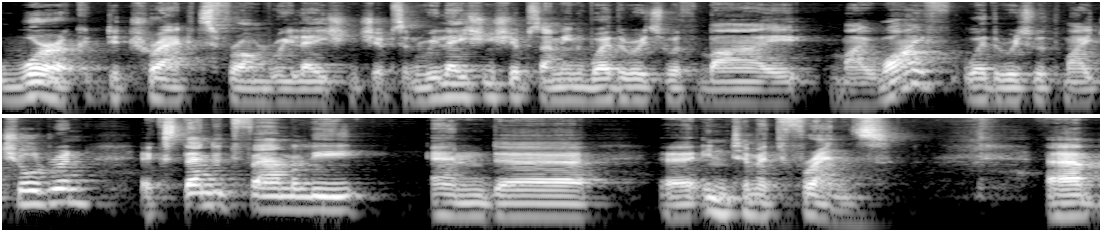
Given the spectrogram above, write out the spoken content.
work detracts from relationships. And relationships i mean whether it's with my my wife whether it's with my children extended family and uh, uh, intimate friends. Um,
